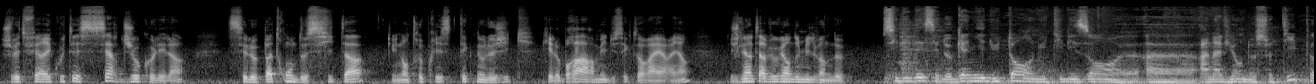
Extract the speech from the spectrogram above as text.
je vais te faire écouter Sergio Colella. C'est le patron de CITA, une entreprise technologique qui est le bras armé du secteur aérien. Je l'ai interviewé en 2022. Si l'idée c'est de gagner du temps en utilisant euh, euh, un avion de ce type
